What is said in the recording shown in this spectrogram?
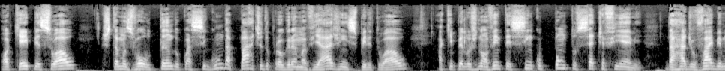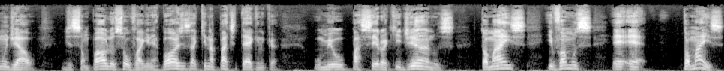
Ok, pessoal? Estamos voltando com a segunda parte do programa Viagem Espiritual, aqui pelos 95.7 FM da Rádio Vibe Mundial de São Paulo. Eu sou Wagner Borges, aqui na parte técnica, o meu parceiro aqui de anos, Tomás, e vamos. É, é, Tomás,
